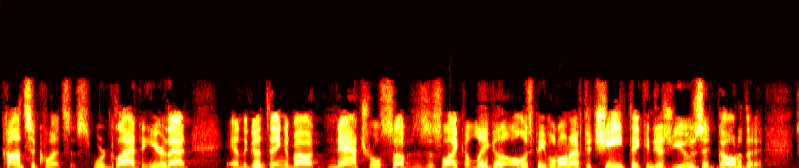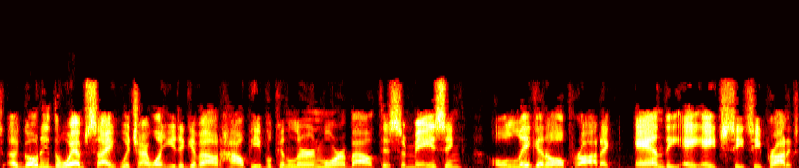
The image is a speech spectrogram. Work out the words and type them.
consequences. We're glad to hear that. And the good thing about natural substances like oligonol is people don't have to cheat. They can just use it. Go to the uh, go to the website, which I want you to give out, how people can learn more about this amazing oligonol product and the AHCC products.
